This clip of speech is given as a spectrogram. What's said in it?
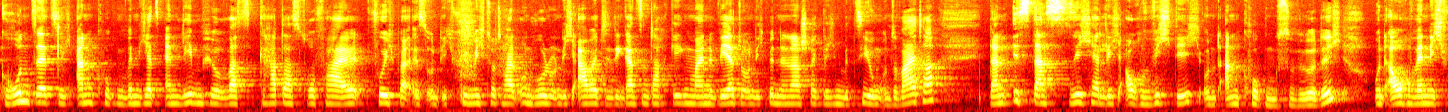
grundsätzlich angucken, wenn ich jetzt ein Leben führe, was katastrophal furchtbar ist und ich fühle mich total unwohl und ich arbeite den ganzen Tag gegen meine Werte und ich bin in einer schrecklichen Beziehung und so weiter, dann ist das sicherlich auch wichtig und anguckenswürdig. Und auch wenn ich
